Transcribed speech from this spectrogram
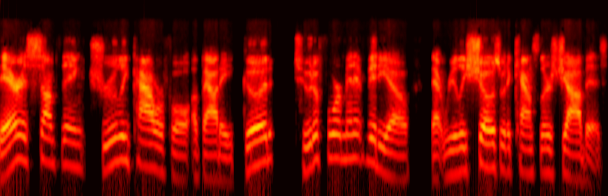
There is something truly powerful about a good two to four minute video that really shows what a counselor's job is.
